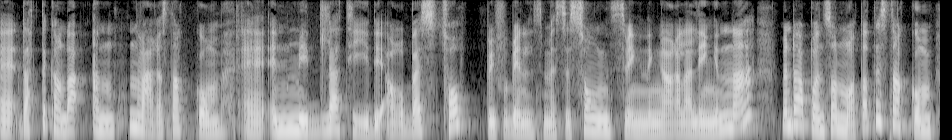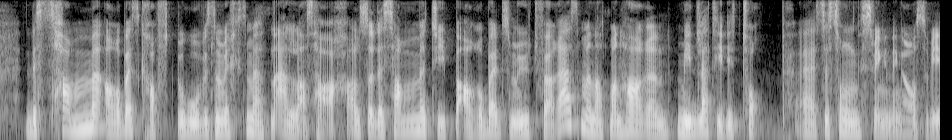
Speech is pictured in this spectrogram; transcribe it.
Eh, dette kan da enten være snakk om eh, en midlertidig arbeidstopp i forbindelse med sesongsvingninger eller lignende, men da på en sånn måte at det er snakk om det samme arbeidskraftbehovet som virksomheten ellers har. Altså det samme type arbeid som utføres, men at man har en midlertidig topp, eh, sesongsvingninger osv.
